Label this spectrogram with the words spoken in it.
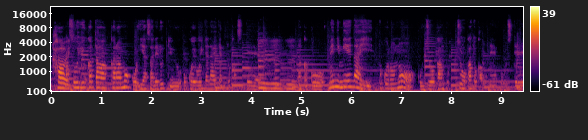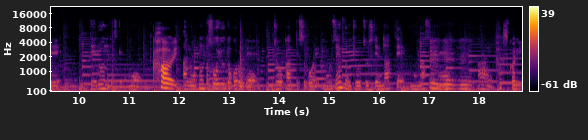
はい。まあそういう方からもこう癒されるっていうお声をいただいたりとかして、うんうんうんなんかこう目に見えないところのこう浄化と浄化とかをねこうしていってるんですけどもはい。あの本当そういうところで浄化ってすごいもう全部に共通してるなって思いますうんよね。うんうん。はい確かに。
